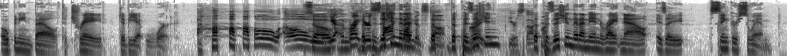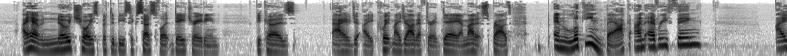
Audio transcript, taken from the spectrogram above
opening bell to trade to be at work. oh, oh, So yeah, right. the Your position stock that market I'm stuff. The, the position Right, your stock the market. position that I'm in right now is a sink or swim. I have no choice but to be successful at day trading because I I quit my job after a day. I'm not at Sprouts. And looking back on everything, I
